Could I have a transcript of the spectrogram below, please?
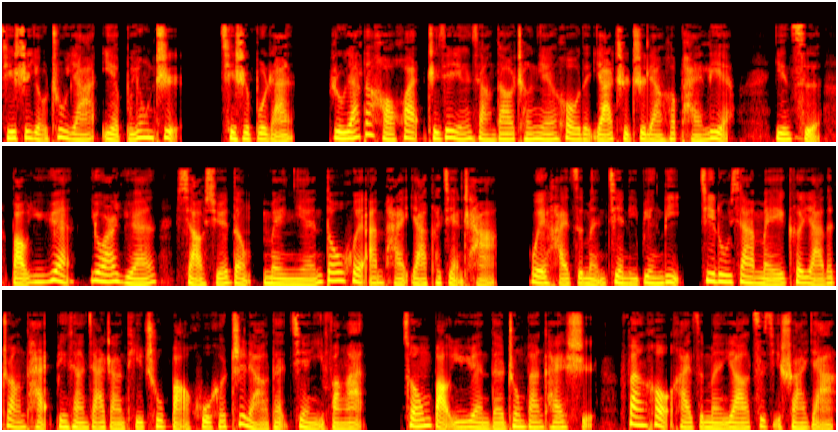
即使有蛀牙也不用治。其实不然，乳牙的好坏直接影响到成年后的牙齿质量和排列。因此，保育院、幼儿园、小学等每年都会安排牙科检查，为孩子们建立病历。记录下每一颗牙的状态，并向家长提出保护和治疗的建议方案。从保育院的中班开始，饭后孩子们要自己刷牙。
